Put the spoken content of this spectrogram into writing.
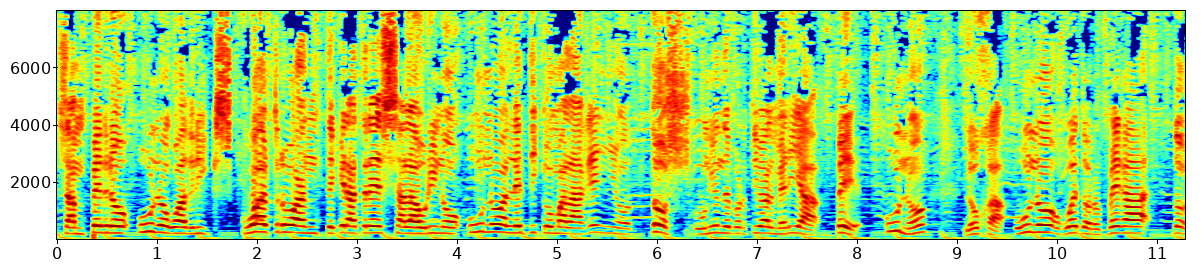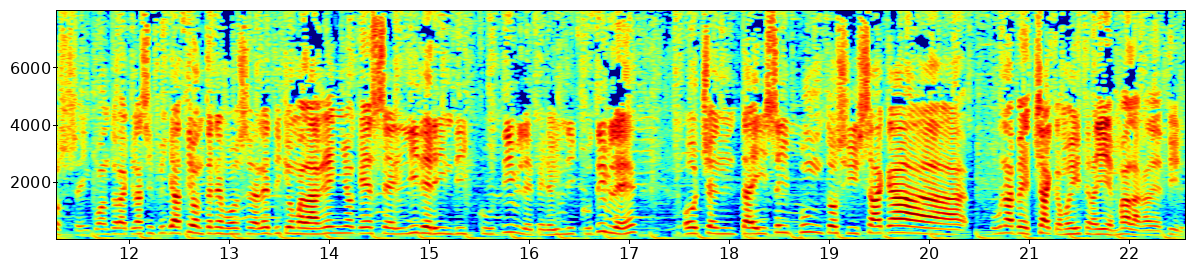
San Pedro 1, Guadrix 4, Antequera 3, Salaurino 1, Atlético Malagueño 2, Unión Deportiva Almería B 1, Loja 1, Huetor Vega 2. En cuanto a la clasificación tenemos el Atlético Malagueño que es el líder indiscutible, pero indiscutible, ¿eh? 86 puntos y saca una pecha, como dicen allí en Málaga, es decir,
